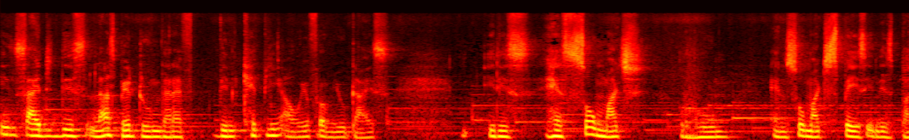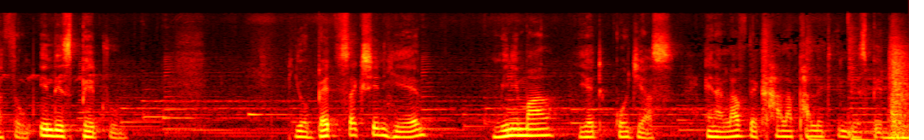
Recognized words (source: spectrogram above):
Inside this last bedroom that I've been keeping away from you guys, it is has so much room and so much space in this bathroom, in this bedroom. Your bed section here, minimal yet gorgeous. And I love the color palette in this bedroom.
